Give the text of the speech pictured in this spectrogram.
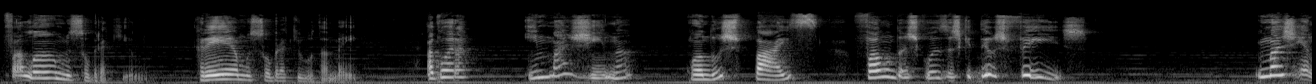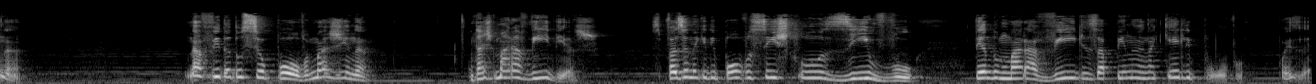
falamos sobre aquilo, cremos sobre aquilo também. Agora, imagina quando os pais falam das coisas que Deus fez. Imagina na vida do seu povo, imagina das maravilhas, fazendo aquele povo ser exclusivo, tendo maravilhas apenas naquele povo. Pois é.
